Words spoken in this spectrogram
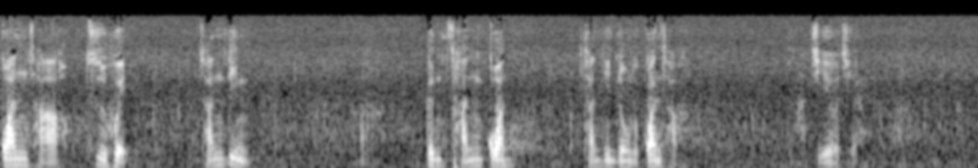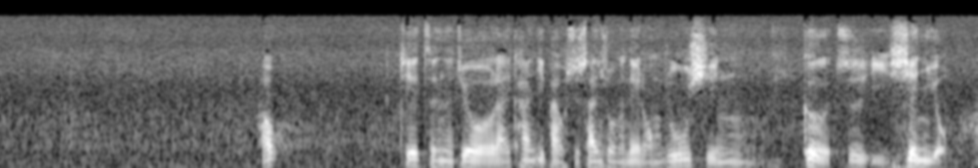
观察智慧、禅定啊，跟禅观、禅定中的观察啊结合起来。好，接着呢，就来看一百五十三颂的内容。如行各知已先有啊，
